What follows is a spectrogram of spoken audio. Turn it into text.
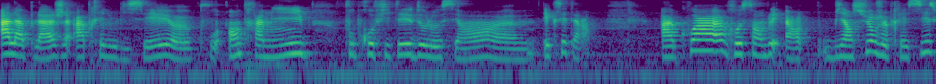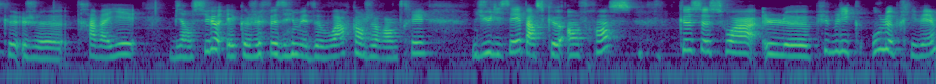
à la plage après le lycée euh, pour, entre amis, pour profiter de l'océan, euh, etc. À quoi ressemblait... Alors, bien sûr, je précise que je travaillais, bien sûr, et que je faisais mes devoirs quand je rentrais du lycée, parce qu'en France, que ce soit le public ou le privé,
